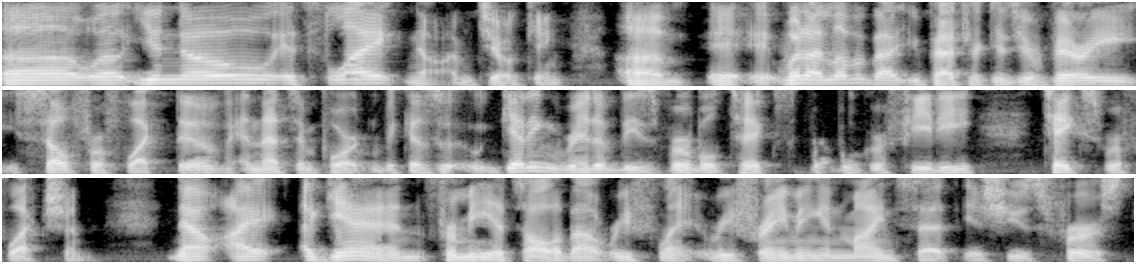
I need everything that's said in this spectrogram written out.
Uh, well, you know, it's like no, I'm joking. Um, it, it, what I love about you, Patrick, is you're very self-reflective, and that's important because getting rid of these verbal tics, verbal graffiti, takes reflection. Now, I again, for me, it's all about reframing and mindset issues first.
